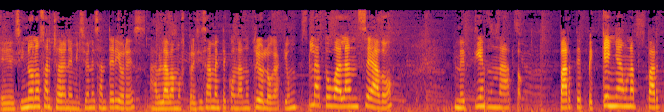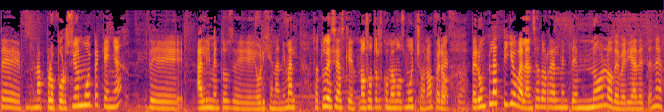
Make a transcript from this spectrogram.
eh, si no nos han escuchado en emisiones anteriores, hablábamos precisamente con la nutrióloga que un plato balanceado ne- tiene una parte pequeña, una parte, una proporción muy pequeña de alimentos de origen animal. O sea, tú decías que nosotros comemos mucho, ¿no? Pero, Exacto. pero un platillo balanceado realmente no lo debería de tener.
